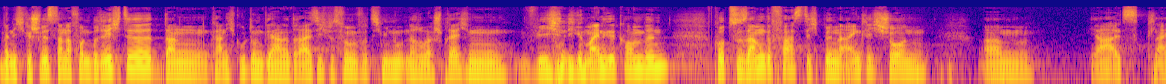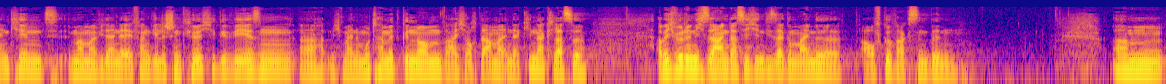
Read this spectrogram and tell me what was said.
wenn ich Geschwistern davon berichte, dann kann ich gut und gerne 30 bis 45 Minuten darüber sprechen, wie ich in die Gemeinde gekommen bin. Kurz zusammengefasst, ich bin eigentlich schon ähm, ja, als Kleinkind immer mal wieder in der evangelischen Kirche gewesen, äh, hat mich meine Mutter mitgenommen, war ich auch da mal in der Kinderklasse. Aber ich würde nicht sagen, dass ich in dieser Gemeinde aufgewachsen bin. Ähm,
